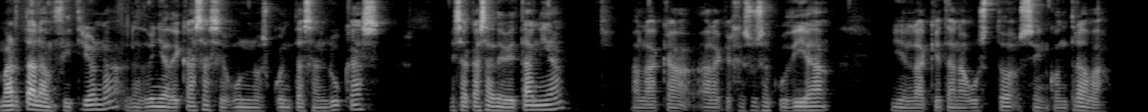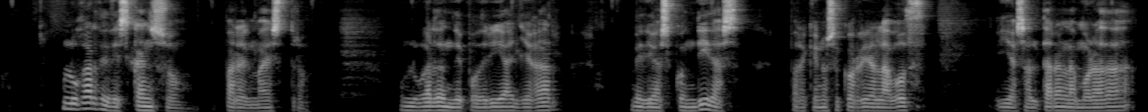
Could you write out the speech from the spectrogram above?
Marta, la anfitriona, la dueña de casa, según nos cuenta San Lucas, esa casa de Betania a la que, Jesús acudía y en la que tan a gusto se encontraba. Un lugar de descanso para el Maestro, un lugar donde podría llegar medio a escondidas para que no se corriera la voz y asaltaran la morada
